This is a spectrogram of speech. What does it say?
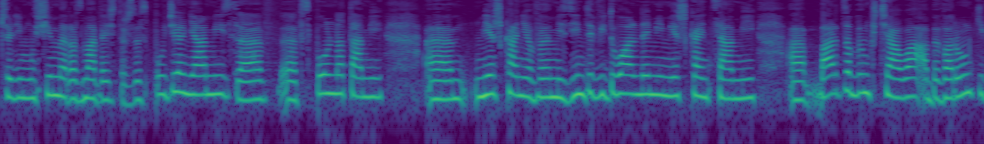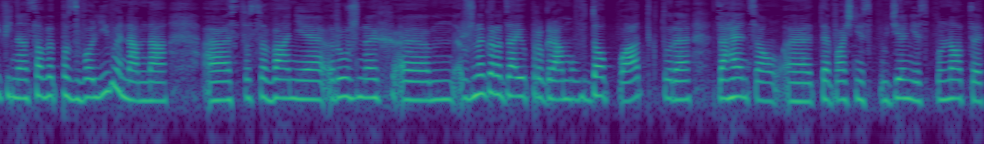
czyli musimy rozmawiać też ze spółdzielniami, ze e, wspólnotami mieszkaniowymi, z indywidualnymi mieszkańcami. Bardzo bym chciała, aby warunki finansowe pozwoliły nam na e, stosowanie różnych, różnego rodzaju programów dopłat, które zachęcą e, te właśnie spółdzielnie, wspólnoty,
